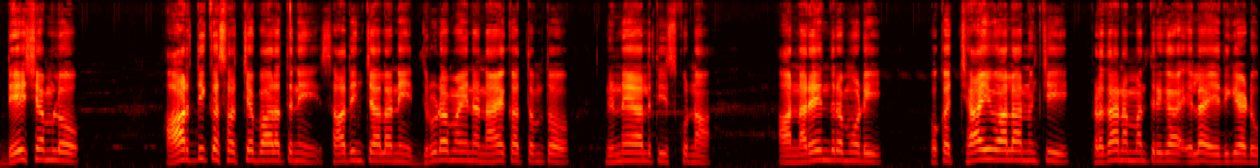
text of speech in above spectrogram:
దేశంలో ఆర్థిక స్వచ్ఛ భారత్ని సాధించాలని దృఢమైన నాయకత్వంతో నిర్ణయాలు తీసుకున్న ఆ నరేంద్ర మోడీ ఒక ఛాయ్ వాలా నుంచి ప్రధానమంత్రిగా ఎలా ఎదిగాడు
